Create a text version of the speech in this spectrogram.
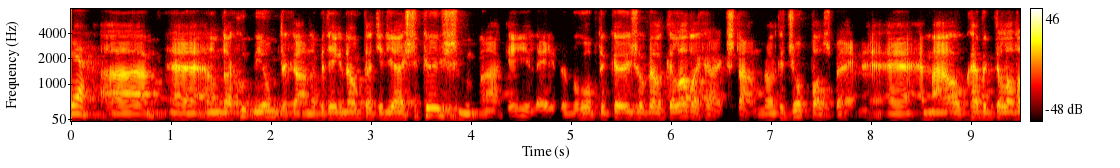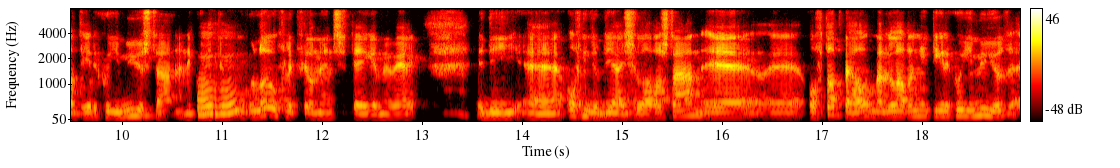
Ja. Uh, uh, en om daar goed mee om te gaan. Dat betekent ook dat je de juiste keuzes moet maken in je leven. Bijvoorbeeld de keuze op welke ladder ga ik staan, welke job past bij me. Uh, en maar ook heb ik de ladder tegen de goede muur staan. En ik kom mm ongelooflijk veel mensen tegen in mijn werk die of niet op de juiste ladder staan, of dat wel, maar de ladder niet tegen de goede muur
